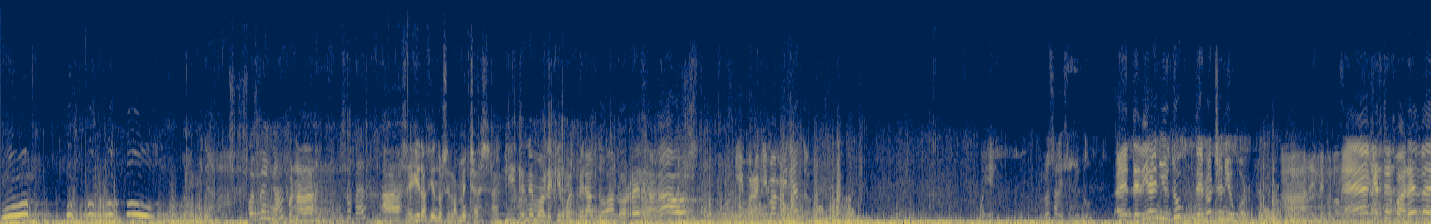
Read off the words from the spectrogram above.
Uh, uh, uh, uh, uh. Pues venga, Pues nada, súper. a seguir haciéndose las mechas. Aquí tenemos al equipo esperando a los rezagados y por aquí van viniendo. Oye, ¿tú no sales en YouTube? Eh, de día en YouTube, de noche en Newport. Ah, de ahí te conozco. ¿Eh? ¿Qué te parece?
